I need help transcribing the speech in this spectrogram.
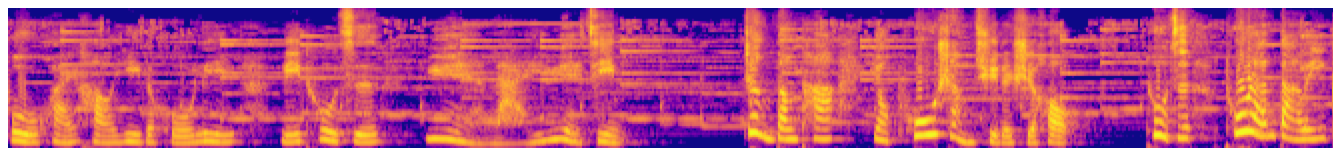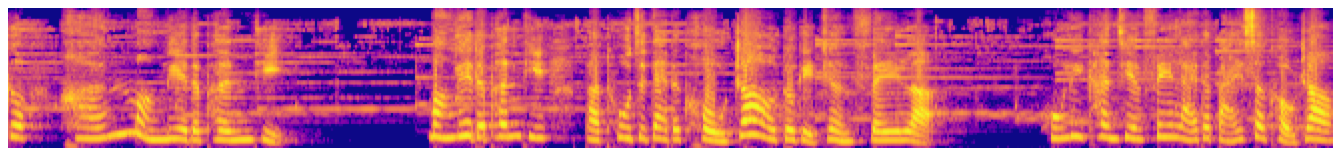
不怀好意的狐狸离兔子越来越近。正当它要扑上去的时候，兔子突然打了一个很猛烈的喷嚏，猛烈的喷嚏把兔子戴的口罩都给震飞了。狐狸看见飞来的白色口罩，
